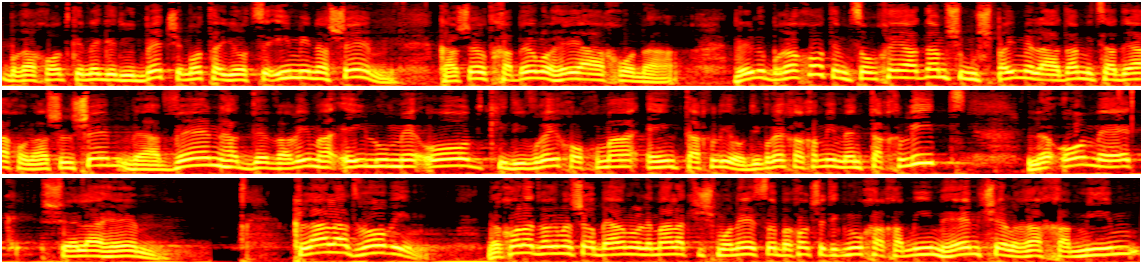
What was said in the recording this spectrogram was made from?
ברכות כנגד י"ב שמות היוצאים מן השם, כאשר תחבר לו ה' האחרונה, ואילו ברכות הם צורכי האדם שמושפעים אל האדם מצד ה' האחרונה של שם, והבן הדברים האלו מאוד, כי דברי חוכמה אין תכלית, או דברי חכמים אין תכלית לעומק שלהם. כלל הדבורים, וכל הדברים אשר ביארנו למעלה כשמונה עשרה ברכות שתקנו חכמים הם של רחמים,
